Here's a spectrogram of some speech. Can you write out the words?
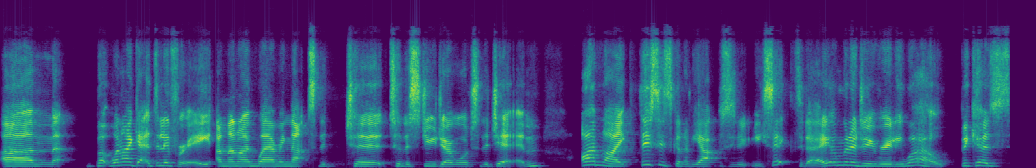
Um, but when I get a delivery and then I'm wearing that to the to to the studio or to the gym, I'm like, this is going to be absolutely sick today. I'm going to do really well because,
